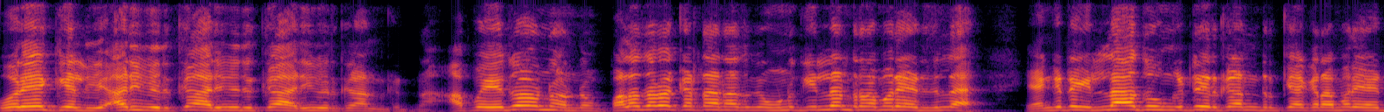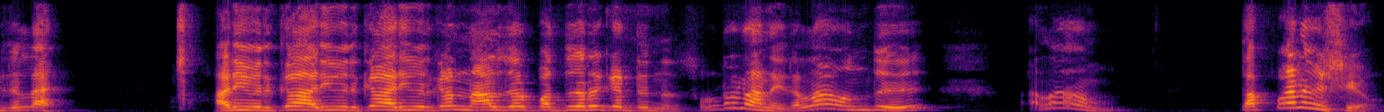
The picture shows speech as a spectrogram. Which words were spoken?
ஒரே கேள்வி அறிவு இருக்கா அறிவு இருக்கா அறிவு இருக்கான்னு கேட்டான். அப்போ ஏதோ ஒன்று பல தடவை கேட்டான் அதுக்கு உனக்கு இல்லைன்ற மாதிரி ஆயிடுதுல்ல? என்கிட்ட இல்லாத உங்ககிட்ட இருக்கான்னு கேட்குற மாதிரி ஆயிடுதுல்ல? அறிவு இருக்கா அறிவு இருக்கா அறிவு இருக்கான்னு நாலு தடவை பத்து தடவை கேட்டுருந்தது சொல்கிறேன் நான். இதெல்லாம் வந்து அதெல்லாம் தப்பான விஷயம்.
